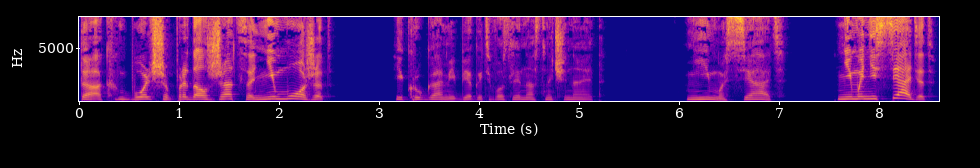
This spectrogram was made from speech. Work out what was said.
«Так больше продолжаться не может!» И кругами бегать возле нас начинает. «Нима, сядь!» «Нима не сядет!»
